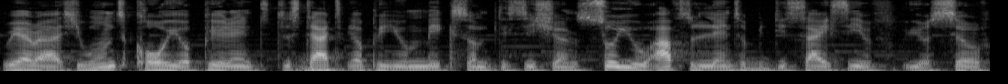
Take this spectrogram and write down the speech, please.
whereas you won't call your parents to start helping you make some decisions. So you have to learn to be decisive yourself.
